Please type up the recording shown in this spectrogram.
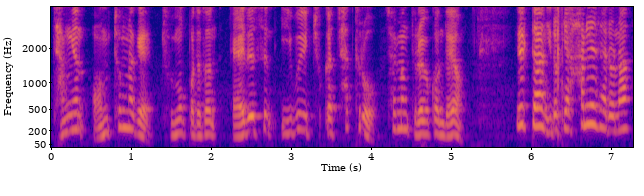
작년 엄청나게 주목받았던 에드슨 EV 주가 차트로 설명드려 볼 건데요. 일단 이렇게 한일사료나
